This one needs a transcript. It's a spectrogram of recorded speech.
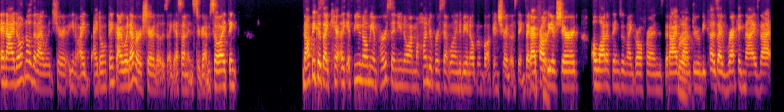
and i don't know that i would share you know i i don't think i would ever share those i guess on instagram. So i think not because I care. Like if you know me in person, you know I'm 100% willing to be an open book and share those things. Like I probably sure. have shared a lot of things with my girlfriends that I've right. gone through because I've recognized that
